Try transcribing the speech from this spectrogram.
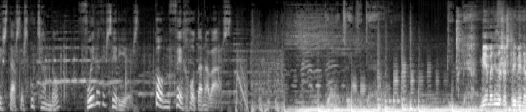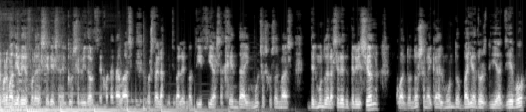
Estás escuchando Fuera de Series con CJ Navas. Bienvenidos a Streaming, el programa diario de Fuera de Series en el que un servidor CJ Navas os trae las principales noticias, agenda y muchas cosas más del mundo de las series de televisión. Cuando no se me cae el mundo, vaya dos días llevo.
